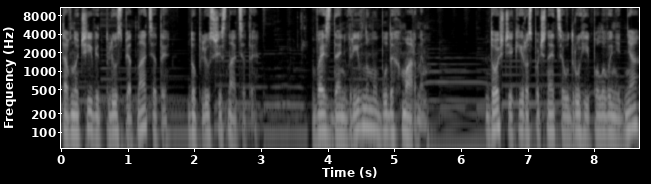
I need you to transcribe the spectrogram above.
та вночі від плюс 15 до плюс 16. Весь день в Рівному буде хмарним. Дощ, який розпочнеться у другій половині дня,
